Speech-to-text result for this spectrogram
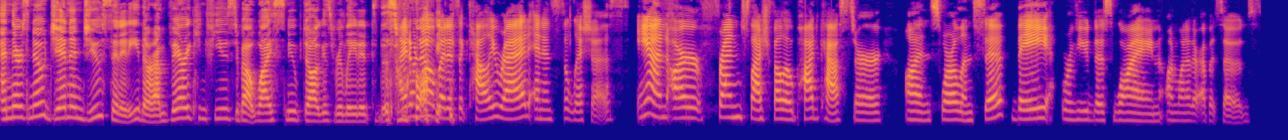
And there's no gin and juice in it either. I'm very confused about why Snoop Dogg is related to this. I don't know, but it's a Cali Red and it's delicious. And our friend slash fellow podcaster on Swirl and Sip, they reviewed this wine on one of their episodes.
